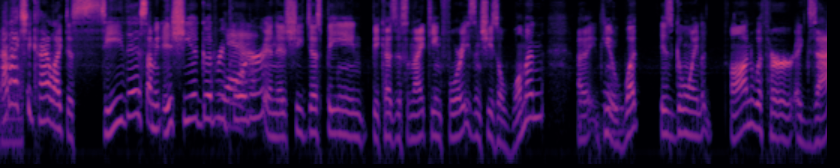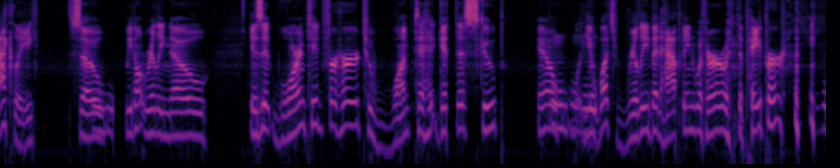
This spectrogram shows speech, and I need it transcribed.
I'd actually kind of like to see this. I mean, is she a good reporter, and is she just being because it's the 1940s and she's a woman? I mean, you know, mm-hmm. what is going on with her exactly? So mm-hmm. we don't really know. Is it warranted for her to want to get this scoop? You know, wh- mm-hmm. you know, what's really been happening with her with the paper? Mm-hmm.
